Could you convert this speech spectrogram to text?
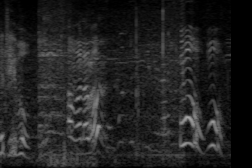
야, 대박. 아, 뭐라고? 우와, 우와.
